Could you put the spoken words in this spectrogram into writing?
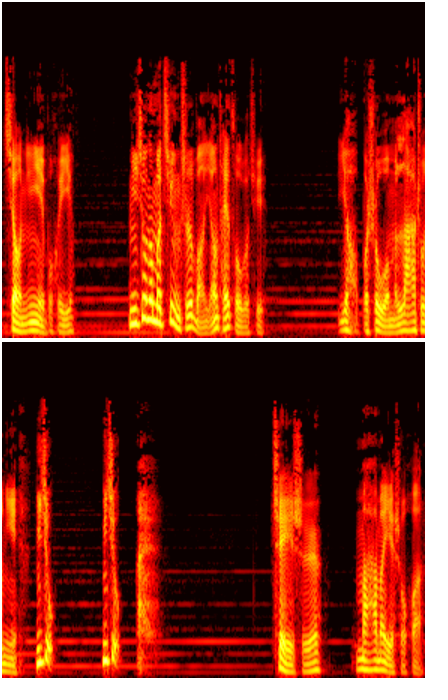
叫你你也不回应，你就那么径直往阳台走过去。要不是我们拉住你，你就，你就……哎。”这时。妈妈也说话了：“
